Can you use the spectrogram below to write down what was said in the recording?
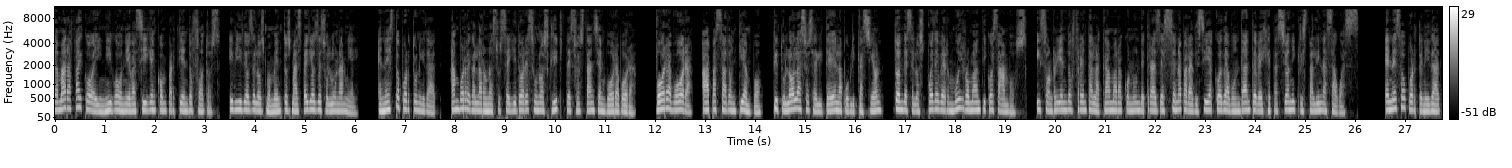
Tamara Falco e Inigo Onieva siguen compartiendo fotos y vídeos de los momentos más bellos de su luna miel. En esta oportunidad, ambos regalaron a sus seguidores unos clips de su estancia en Bora Bora. Bora Bora, ha pasado un tiempo, tituló la socialité en la publicación, donde se los puede ver muy románticos a ambos, y sonriendo frente a la cámara con un detrás de escena paradisíaco de abundante vegetación y cristalinas aguas. En esa oportunidad,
